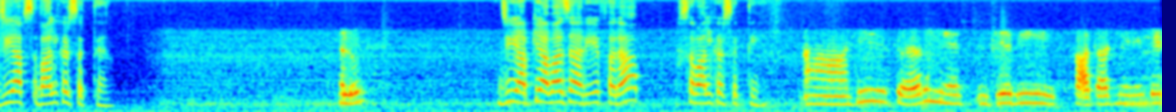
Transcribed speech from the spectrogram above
जी आप सवाल कर सकते हैं। हेलो। जी आपकी आवाज़ आ रही है फ़रा आप सवाल कर सकती हैं। जी सर मैं मुझे अभी सात आठ महीने से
